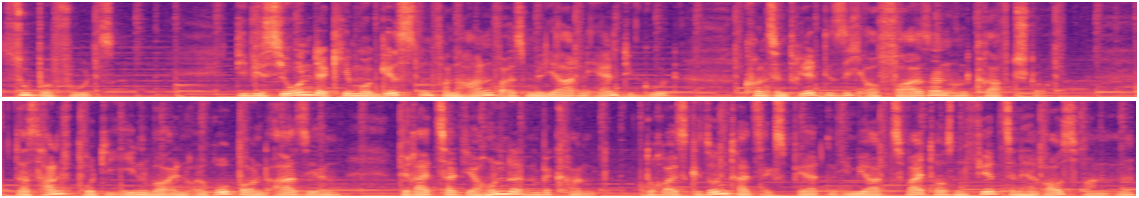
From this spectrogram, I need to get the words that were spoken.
Superfoods. Die Vision der Chemurgisten von Hanf als Milliarden-Erntegut konzentrierte sich auf Fasern und Kraftstoff. Das Hanfprotein war in Europa und Asien bereits seit Jahrhunderten bekannt, doch als Gesundheitsexperten im Jahr 2014 herausfanden,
